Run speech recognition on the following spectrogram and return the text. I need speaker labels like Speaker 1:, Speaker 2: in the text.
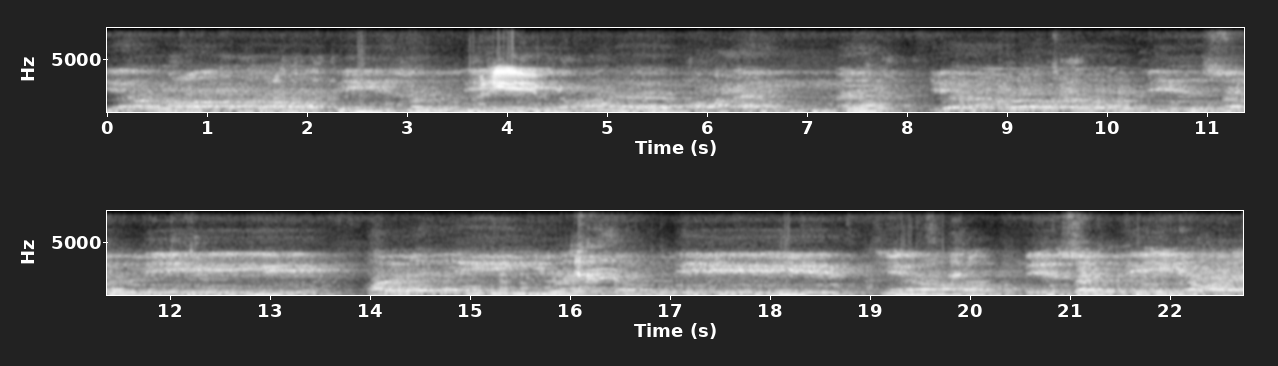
Speaker 1: يا ربي صل على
